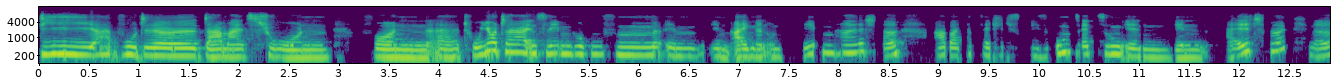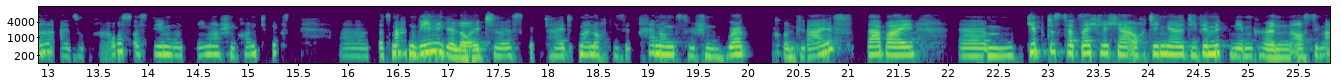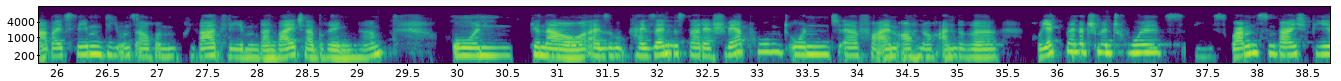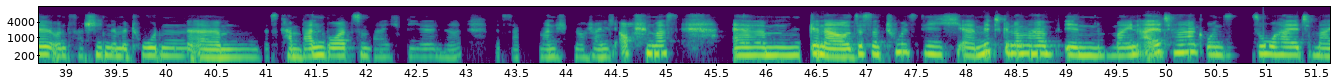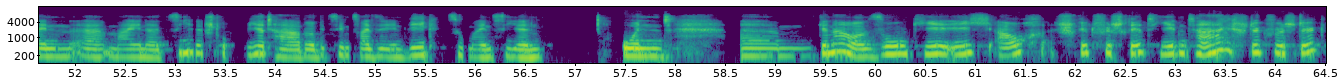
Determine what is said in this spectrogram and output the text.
die wurde damals schon von äh, Toyota ins Leben gerufen, im, im eigenen Unternehmen halt. Ne? Aber tatsächlich diese Umsetzung in den Alltag, ne? also raus aus dem unternehmerischen Kontext, äh, das machen wenige Leute. Es gibt halt immer noch diese Trennung zwischen Work und Life. Dabei ähm, gibt es tatsächlich ja auch Dinge, die wir mitnehmen können aus dem Arbeitsleben, die uns auch im Privatleben dann weiterbringen. Ne? Und genau, also Kaizen ist da der Schwerpunkt und äh, vor allem auch noch andere Projektmanagement-Tools wie Scrum zum Beispiel und verschiedene Methoden, ähm, das Kanban-Board zum Beispiel. Ne? Das sagt manchen wahrscheinlich auch schon was. Ähm, genau, das sind Tools, die ich äh, mitgenommen habe in meinen Alltag und so halt mein, äh, meine Ziele strukturiert habe, beziehungsweise den Weg zu meinen Zielen. Und ähm, genau, so gehe ich auch Schritt für Schritt, jeden Tag, Stück für Stück.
